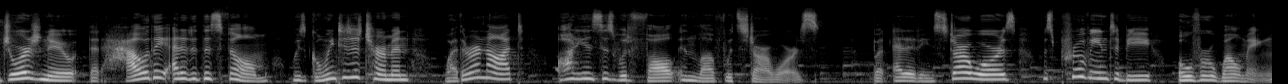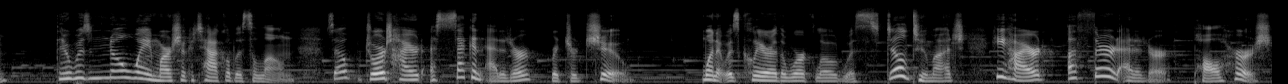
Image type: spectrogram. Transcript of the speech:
George knew that how they edited this film was going to determine whether or not audiences would fall in love with Star Wars. But editing Star Wars was proving to be overwhelming. There was no way Marcia could tackle this alone, so George hired a second editor, Richard Chew. When it was clear the workload was still too much, he hired a third editor, Paul Hirsch,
